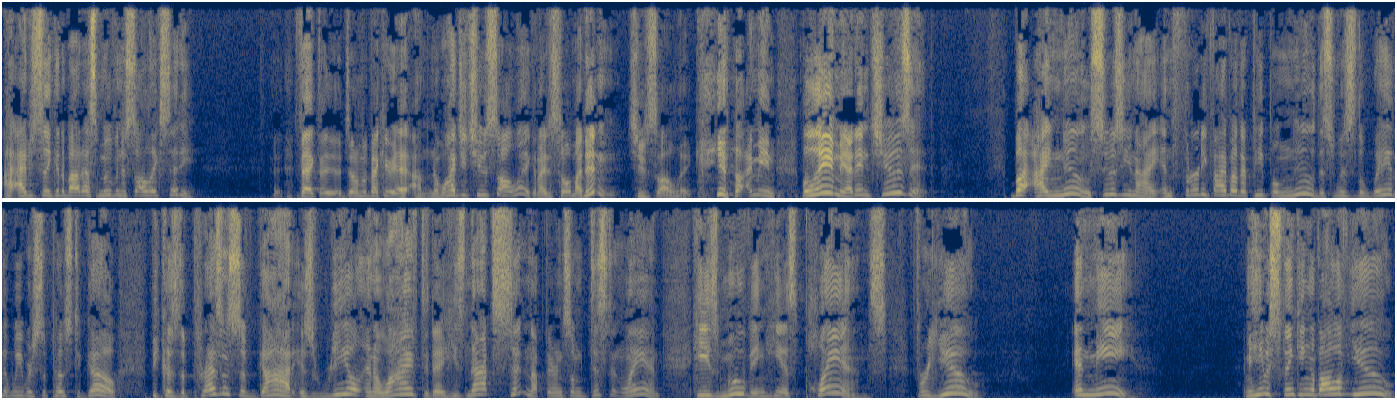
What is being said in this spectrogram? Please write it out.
I, I was thinking about us moving to Salt Lake City. In fact, a gentleman back here, um, now why'd you choose Salt Lake? And I just told him I didn't choose Salt Lake. You know, I mean, believe me, I didn't choose it. But I knew, Susie and I, and 35 other people knew this was the way that we were supposed to go because the presence of God is real and alive today. He's not sitting up there in some distant land, He's moving. He has plans for you and me. I mean, He was thinking of all of you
